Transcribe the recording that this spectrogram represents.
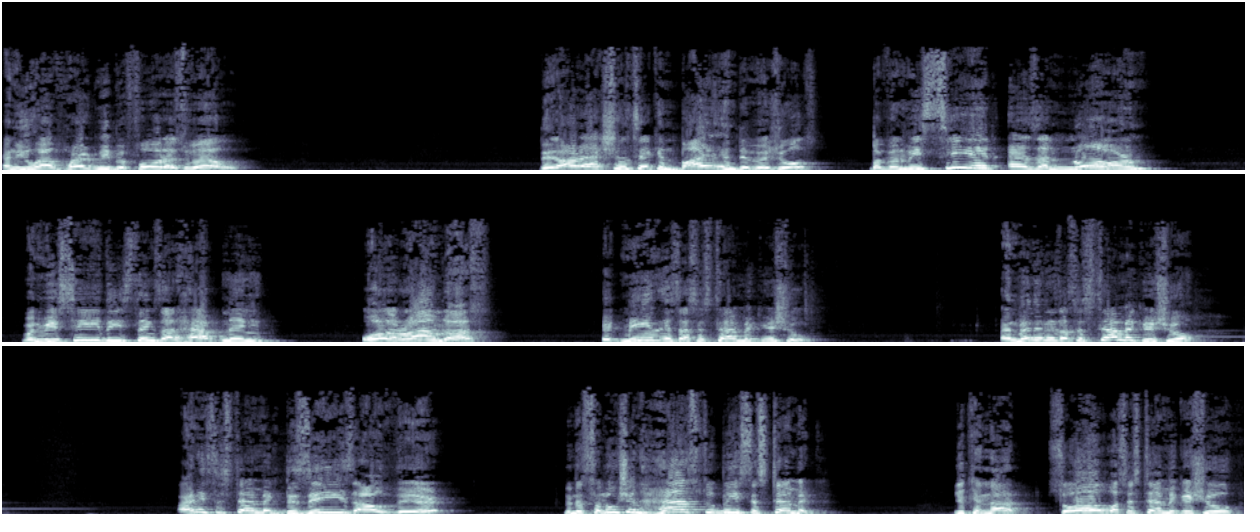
And you have heard me before as well. There are actions taken by individuals, but when we see it as a norm, when we see these things are happening all around us, it means it's a systemic issue. And when it is a systemic issue, any systemic disease out there, then the solution has to be systemic. You cannot solve a systemic issue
